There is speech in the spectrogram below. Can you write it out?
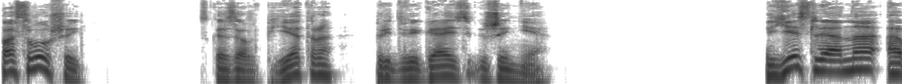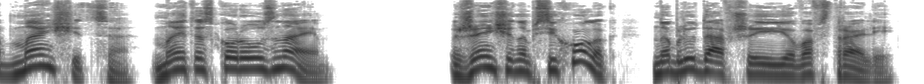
«Послушай», — сказал Пьетро, придвигаясь к жене. «Если она обманщица, мы это скоро узнаем. Женщина-психолог, наблюдавшая ее в Австралии,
